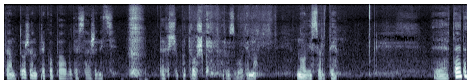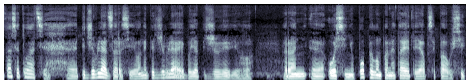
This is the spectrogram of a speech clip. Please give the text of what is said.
Там теж він прикопав, буде саженець. Так що потрошки розводимо нові сорти. Е, Та й така ситуація. Е, Підживлять зараз я його не підживляю, бо я підживив його рань, е, осінню попелом, пам'ятаєте, я обсипав усі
